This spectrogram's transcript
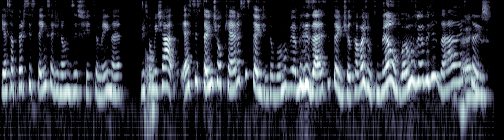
E essa persistência de não desistir também, né? Principalmente, oh. ah, essa estante eu quero essa estante, então vamos viabilizar essa estante. Eu tava junto, não, vamos viabilizar a é estante. Isso.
